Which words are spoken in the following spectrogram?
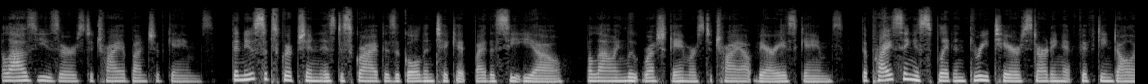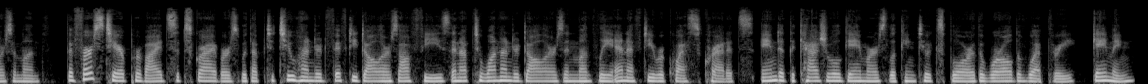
allows users to try a bunch of games. The new subscription is described as a golden ticket by the CEO, allowing LootRush gamers to try out various games. The pricing is split in three tiers starting at $15 a month. The first tier provides subscribers with up to $250 off fees and up to $100 in monthly NFT request credits aimed at the casual gamers looking to explore the world of Web3 gaming.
